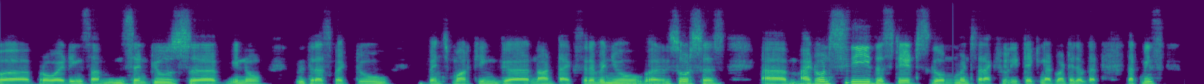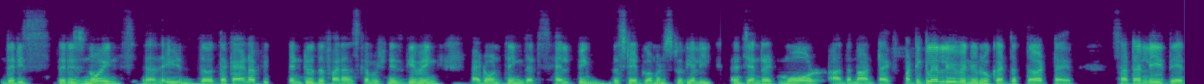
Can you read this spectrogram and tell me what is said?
uh, providing some incentives, uh, you know, with respect to benchmarking uh, non-tax revenue uh, resources, um, I don't see the states governments are actually taking advantage of that. That means there is there is no in, uh, the the kind of incentive the finance commission is giving. I don't think that's helping the state governments to really uh, generate more on the non-tax. Particularly when you look at the third tier, certainly they,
